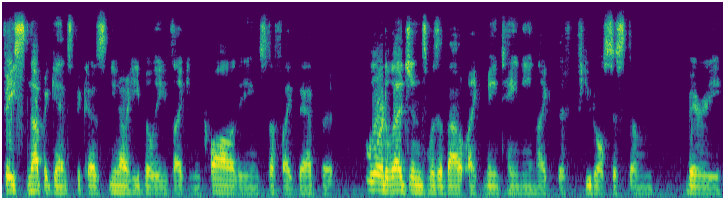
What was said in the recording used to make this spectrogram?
facing up against because you know he believed like in equality and stuff like that. But Lord Legends was about like maintaining like the feudal system, very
